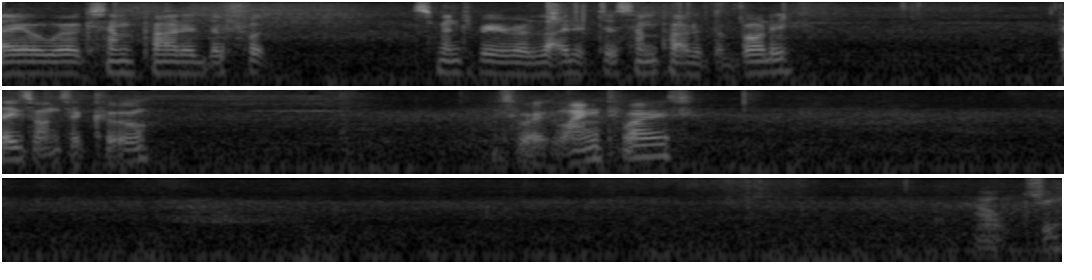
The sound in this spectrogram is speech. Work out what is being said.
They all work some part of the foot. It's meant to be related to some part of the body. These ones are cool. These work lengthways. Ouchie.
